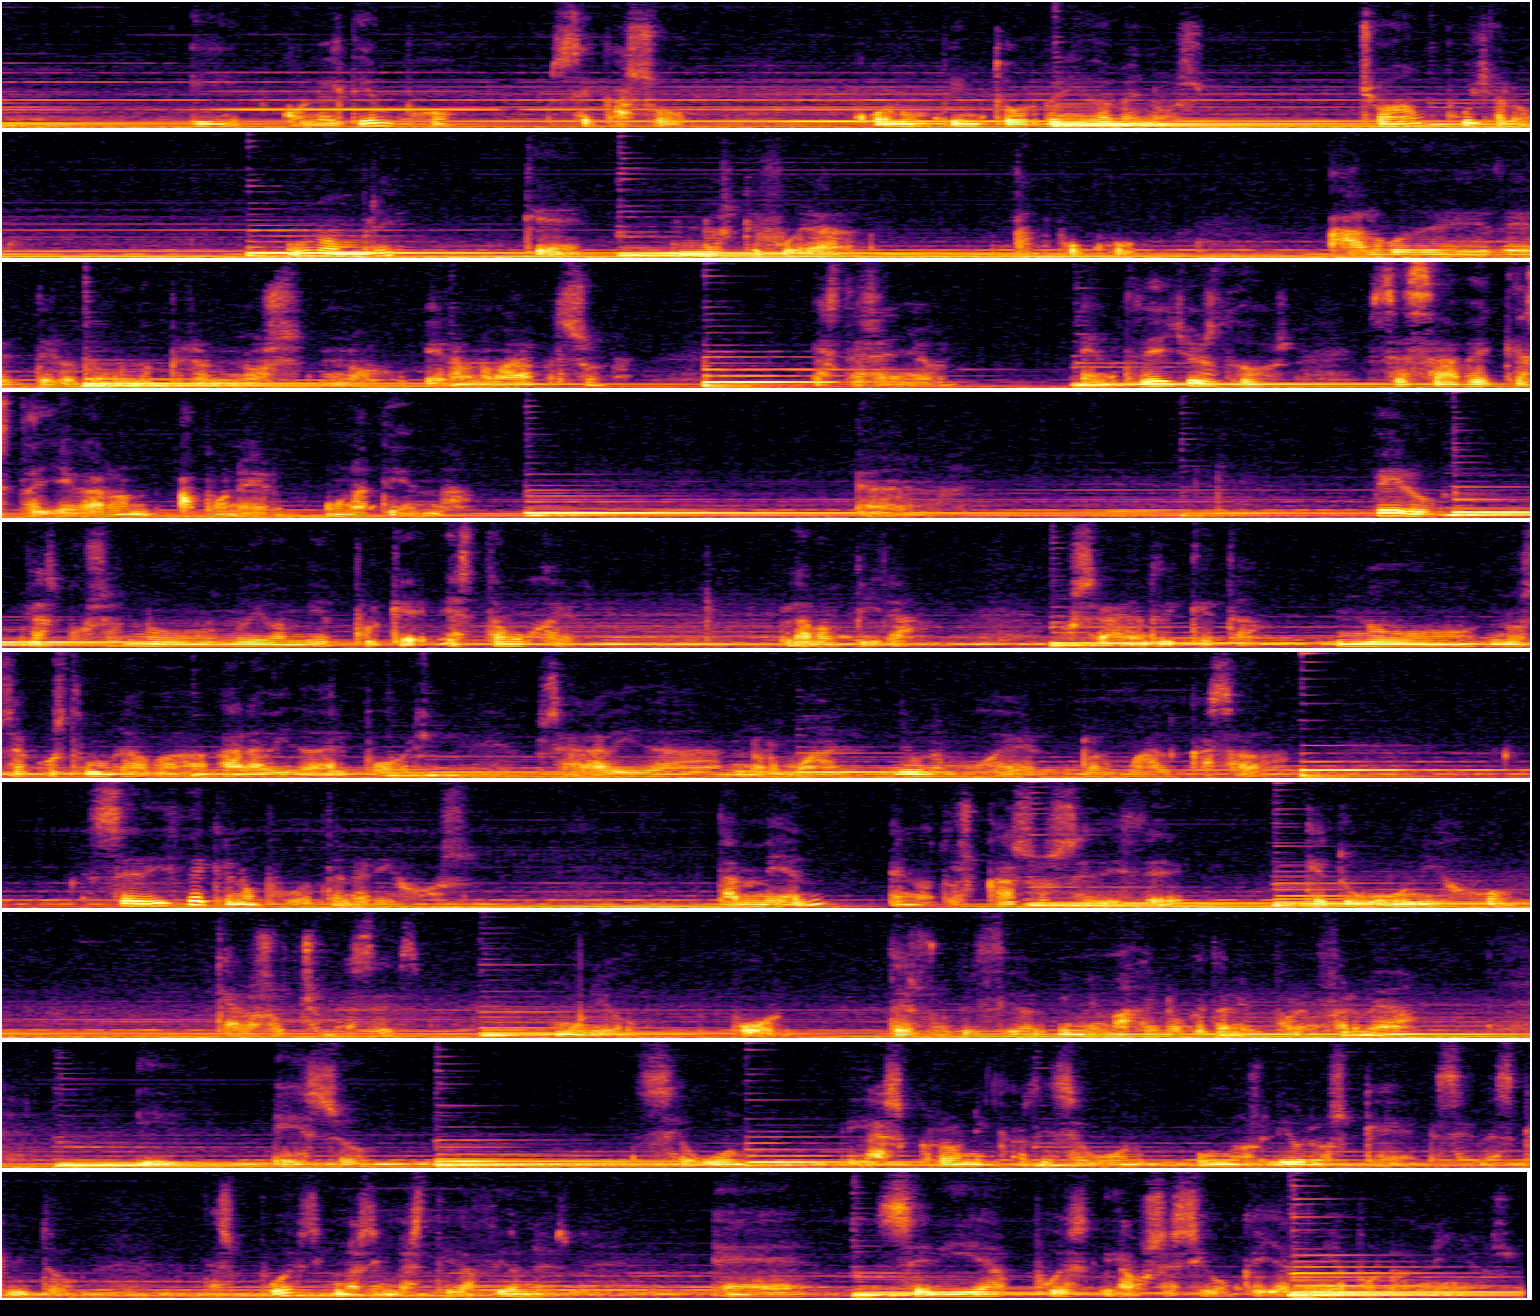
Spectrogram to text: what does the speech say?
y con el tiempo se casó con un pintor venido a menos, Joan Puyaló, un hombre que no es que fuera tampoco algo de, del otro mundo, pero no, no era una mala persona. Este señor, entre ellos dos, se sabe que hasta llegaron a poner una tienda. Pero las cosas no, iban bien porque esta mujer, la vampira, o sea, Enriqueta, no, no se acostumbraba a la vida del pobre, o sea, a la vida normal de una mujer normal, casada. Se dice que no pudo tener hijos. También en otros casos se dice que tuvo un hijo que a los ocho meses murió por desnutrición y me imagino que también por enfermedad. Y eso, según las crónicas y según unos libros que se han escrito después y unas investigaciones, eh, sería pues la obsesión que ella tenía por los niños.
